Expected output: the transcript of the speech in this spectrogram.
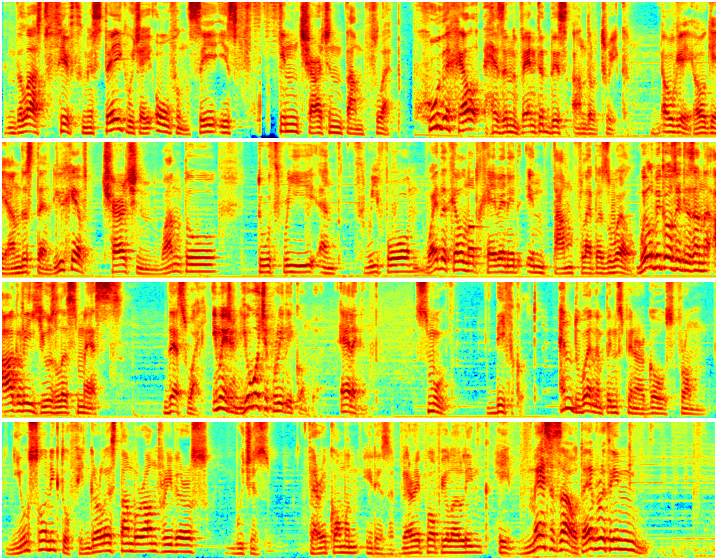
And the last fifth mistake, which I often see, is f***ing charging thumb flap. Who the hell has invented this under trick? Okay, okay, understand. You have charging 1, 2, 2, 3 and 3, 4. Why the hell not having it in thumb flap as well? Well, because it is an ugly, useless mess. That's why. Imagine you watch a pretty combo. Elegant, smooth, difficult. And when a pin spinner goes from Neosonic to fingerless thumb around reverse, which is very common, it is a very popular link. He messes out everything,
